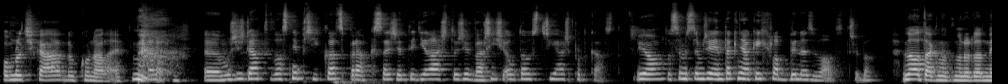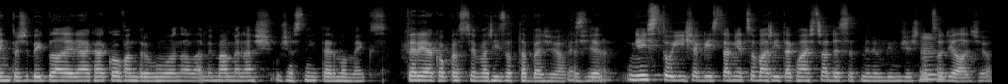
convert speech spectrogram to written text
pomlčka dokonalé. Ano. Eh, Můžeš dát vlastně příklad z praxe, že ty děláš to, že vaříš a u toho stříháš podcast. Jo. To si myslím, že jen tak nějaký chlap by nezvlád třeba. No tak nutno dodat, není to, že bych byla nějaká jako Wonder Woman, ale my máme náš úžasný Thermomix, který jako prostě vaří za tebe, že jo. Jasně. Takže u něj stojíš a když tam něco vaří, tak máš třeba 10 minut, kdy můžeš něco Mm. dělat, že jo.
